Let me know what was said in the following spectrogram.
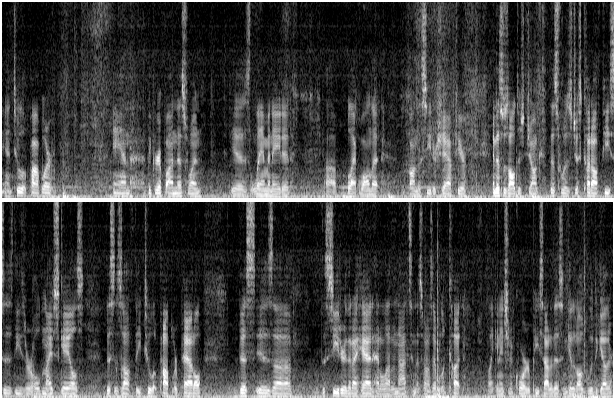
and tulip poplar and the grip on this one is laminated uh, black walnut on the cedar shaft here and this was all just junk this was just cut off pieces these are old knife scales this is off the tulip poplar paddle this is uh, the cedar that I had had a lot of knots in it so I was able to cut like an inch and a quarter piece out of this and get it all glued together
